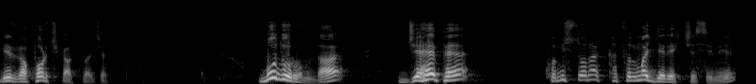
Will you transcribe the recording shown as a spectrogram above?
bir rapor çıkartılacak. Bu durumda CHP komisyona katılma gerekçesini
